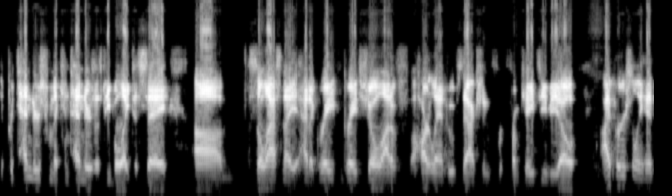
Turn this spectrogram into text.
the pretenders from the contenders, as people like to say. Um, so last night had a great, great show. A lot of Heartland hoops action fr- from KTVO. I personally hit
